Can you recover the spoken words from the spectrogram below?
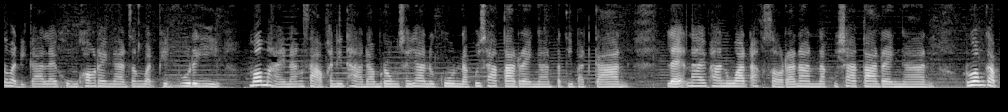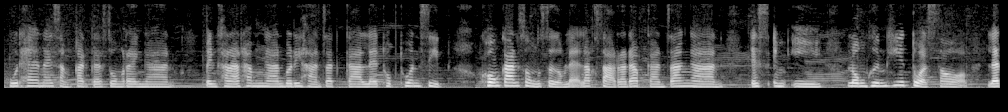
สวัสดิการและคุ้มครองแรงงานจังหวัดเพชรบุรี มอบหมายนางสาวคณิ t าดำรงชยานุกูล นักวิชาการแรงงานปฏิบัติการ และนายพานุวัฒน์อักษรนันท์นักวิชาการแรงงาน ร่วมกับผู้แทนในสังกัดกระทรวงแรงงาน เป็นคณะทำงานบริหารจัดการและทบทวนสิทธิ์ โครงการส่งเสริมและรักษาระดับการจ้างงาน SME ลงพื้นที่ตรวจสอบ และ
